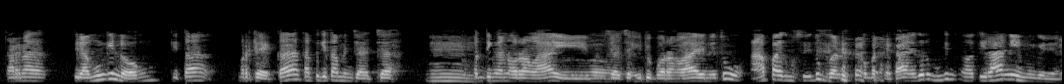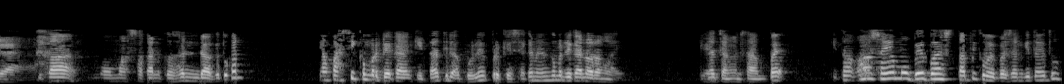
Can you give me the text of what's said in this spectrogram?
Karena tidak mungkin dong kita merdeka tapi kita menjajah Hmm. kepentingan orang lain, Oh. menjajah hidup orang lain itu apa itu maksud itu bukan kemerdekaan itu mungkin eh, tirani mungkin ya. Ya. Kita memaksakan kehendak itu kan yang pasti kemerdekaan kita tidak boleh bergesekan dengan kemerdekaan orang lain. Kita Ya. jangan sampai kita oh saya mau bebas tapi kebebasan kita itu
